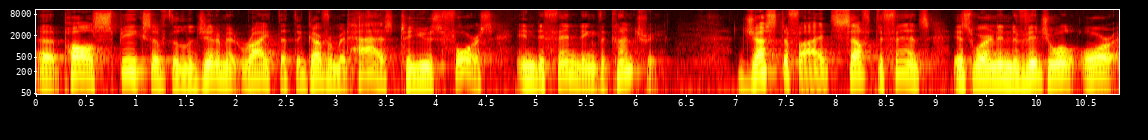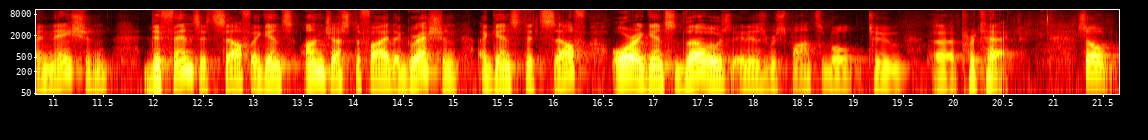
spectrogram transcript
uh, Paul speaks of the legitimate right that the government has to use force in defending the country. Justified self-defense is where an individual or a nation defends itself against unjustified aggression against itself or against those it is responsible to uh, protect. So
